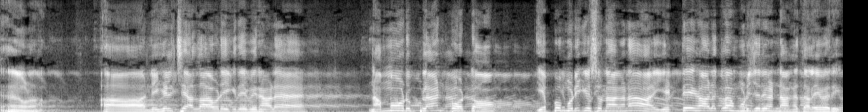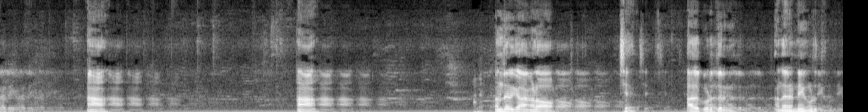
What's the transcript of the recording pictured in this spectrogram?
அவ்வளோதான் நிகழ்ச்சி அல்லாவுடைய கிருபினால நம்ம ஒரு பிளான் போட்டோம். எப்போ முடிக்க சொன்னாங்கன்னா எட்டே காலுக்கெல்லாம் முடிச்சிருக்கேன்னாங்க தலைவர். ஆ. ஆ. வந்திருக்காங்களோ? சரி. அது கொடுத்துருங்க. அந்த ரெண்டையும் கொடுத்துருங்க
